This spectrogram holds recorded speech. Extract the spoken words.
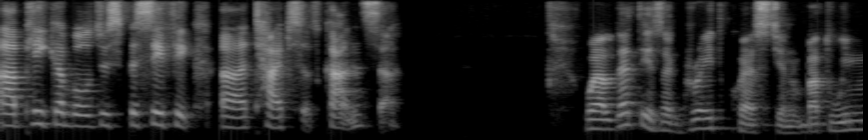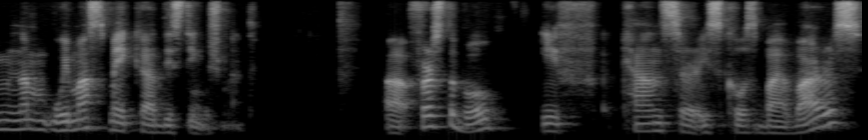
applicable to specific uh, types of cancer? Well, that is a great question, but we, we must make a distinguishment. Uh, first of all, if cancer is caused by a virus,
